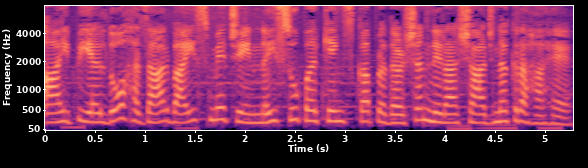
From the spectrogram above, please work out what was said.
आईपीएल 2022 में चेन्नई सुपर किंग्स का प्रदर्शन निराशाजनक रहा है।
